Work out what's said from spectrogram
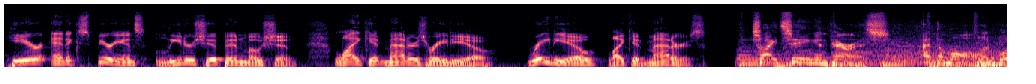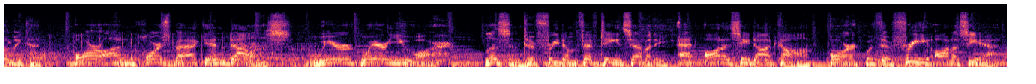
hear, and experience leadership in motion. Like It Matters Radio. Radio like it matters. Sightseeing in Paris, at the mall in Bloomington, or on horseback in Dallas. We're where you are. Listen to Freedom 1570 at Audacy.com or with the free Audacy app.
